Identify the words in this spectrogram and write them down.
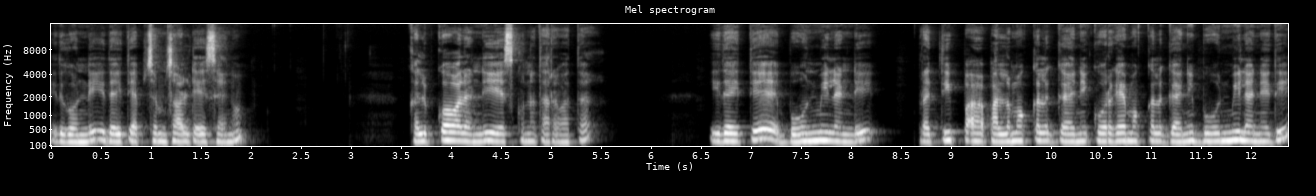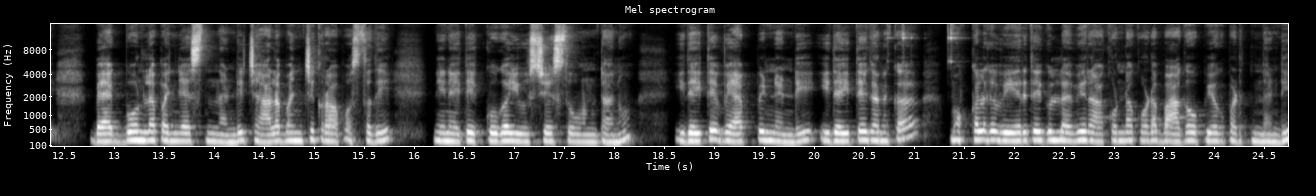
ఇదిగోండి ఇదైతే ఎప్సమ్ సాల్ట్ వేసాను. కలుపుకోవాలండి వేసుకున్న తర్వాత. ఇదైతే బోన్ మీల్ అండి. ప్రతి ప పళ్ళ మొక్కలకు కానీ కూరగాయ మొక్కలకు కానీ బోన్ మీల్ అనేది బ్యాక్ బోన్లా పనిచేస్తుందండి. చాలా మంచి క్రాప్ వస్తుంది. నేనైతే ఎక్కువగా యూస్ చేస్తూ ఉంటాను. ఇదైతే వేపపిండి అండి ఇదైతే కనుక మొక్కలకి వేరు తెగుళ్ళు అవి రాకుండా కూడా బాగా ఉపయోగపడుతుందండి.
